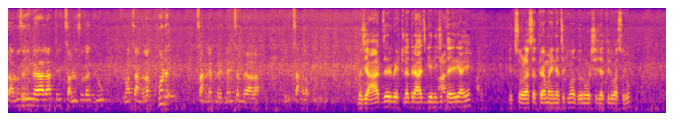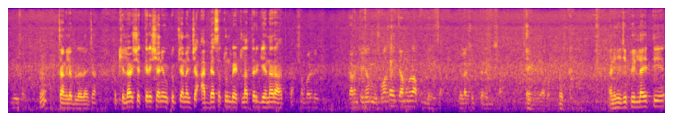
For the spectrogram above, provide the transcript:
चालू जरी मिळाला तरी चालू सुद्धा घेऊ. किंवा चांगला खोंड चांगल्या ब्लडलाईनचा मिळाला तरी चांगला खोंड. म्हणजे आज जर भेटला तर आज घेण्याची तयारी आहे? आहे. एक सोळा सतरा महिन्याचं किंवा दोन वर्षाच्यातील वासरू. घेऊ शकतो हं? चांगल्या ब्लडांचा मग खिल्लार शेतकरी आणि यूट्यूब चॅनलच्या अभ्यासातून भेटला तर घेणार आहात का? शंभर टक्के. कारण त्याच्यावर विश्वास आहे त्यामुळं आपण घ्यायचा. चॅनल यावर ओके. आणि हे जे पिल्लं आहेत ते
